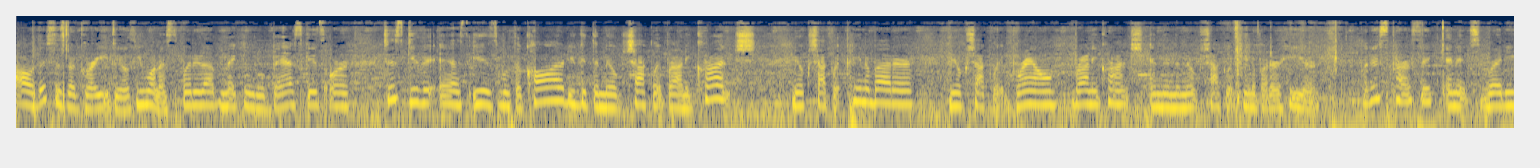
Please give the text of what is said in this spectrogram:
Oh this is a great deal. If you want to split it up make little baskets or just give it as is with a card you get the milk chocolate brownie crunch milk chocolate peanut butter milk chocolate brown brownie crunch and then the milk chocolate peanut butter here. But it's perfect and it's ready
